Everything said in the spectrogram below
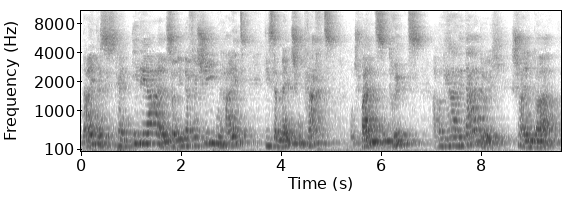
Nein, das ist kein Ideal, sondern in der Verschiedenheit dieser Menschen kracht's und spannt's und drückt's, aber gerade dadurch scheinbar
